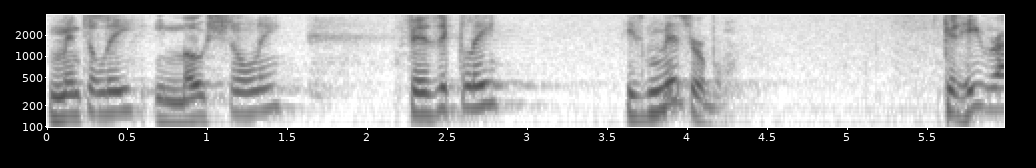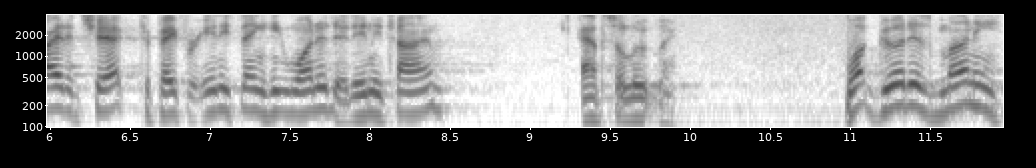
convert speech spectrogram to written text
Mentally, emotionally, physically, he's miserable. Could he write a check to pay for anything he wanted at any time? Absolutely. What good is money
